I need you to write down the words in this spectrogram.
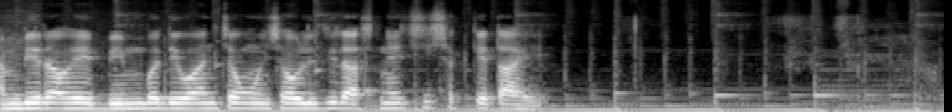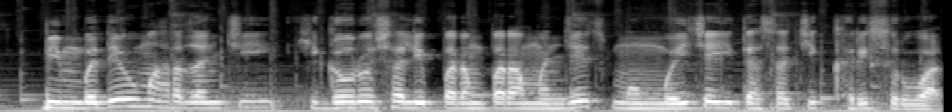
हंबीराव हे बिंबदेवांच्या वंशावलीतील असण्याची शक्यता आहे. बिंबदेव महाराजांची ही गौरवशाली परंपरा म्हणजेच मुंबईच्या इतिहासाची खरी सुरुवात.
